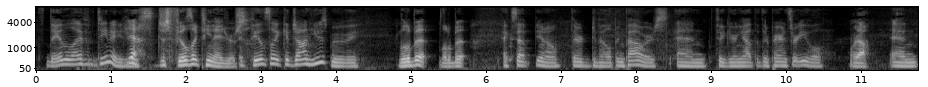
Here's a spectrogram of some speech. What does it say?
It's day in the life of teenagers. yes, just feels like teenagers. It feels like a John Hughes movie, A little bit, a little bit. except, you know, they're developing powers and figuring out that their parents are evil. Yeah, And,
